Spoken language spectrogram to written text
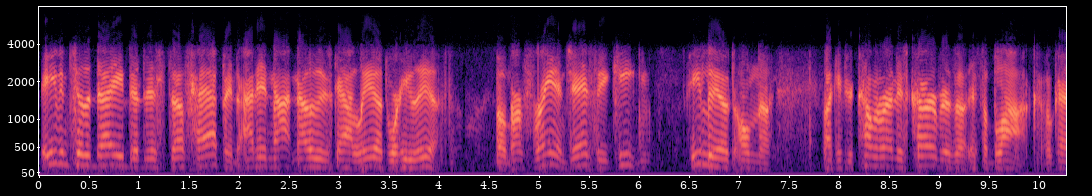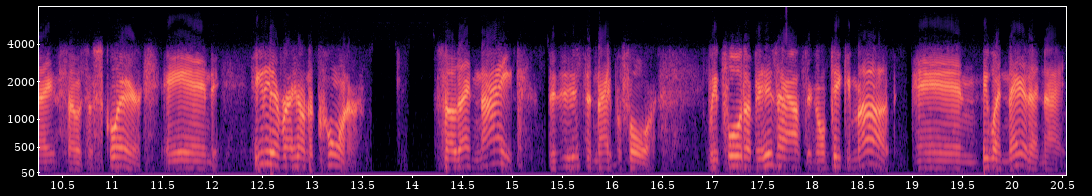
Even to the day that this stuff happened, I did not know this guy lived where he lived. But my friend Jesse Keaton, he lived on the like if you're coming around this curve, there's a it's a block, okay? So it's a square, and he lived right here on the corner. So that night, this is the night before, we pulled up at his house to pick him up, and he wasn't there that night.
